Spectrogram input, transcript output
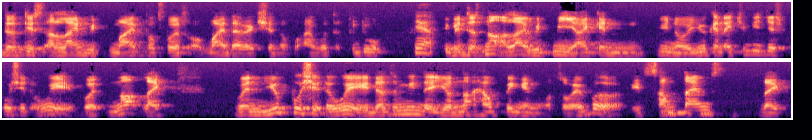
does this align with my purpose or my direction of what I wanted to do? Yeah. If it does not align with me, I can, you know, you can actually just push it away, but not like when you push it away, it doesn't mean that you're not helping and whatsoever. It's mm-hmm. sometimes like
